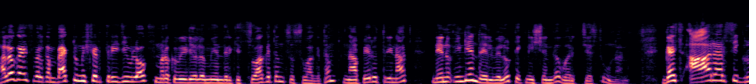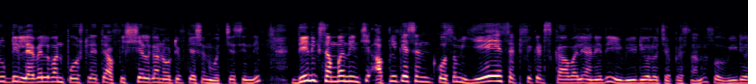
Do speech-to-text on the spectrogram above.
Hello guys welcome back to mister three G vlogs మరొక వీడియోలో మీ అందరికీ స్వాగతం సుస్వాగతం. నా పేరు త్రినాథ్. నేను ఇండియన్ రైల్వేలో టెక్నీషియన్గా వర్క్ చేస్తూ ఉన్నాను. Guys RRC group D level one పోస్టులు అయితే అఫీషియల్గా నోటిఫికేషన్ వచ్చేసింది. దీనికి సంబంధించి అప్లికేషన్ కోసం ఏ సర్టిఫికెట్స్ కావాలి అనేది ఈ వీడియోలో చెప్పేస్తాను. సో వీడియో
